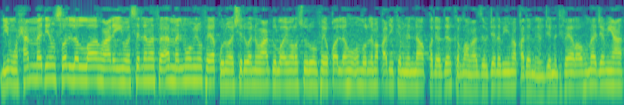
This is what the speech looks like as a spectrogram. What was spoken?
لمحمد صلى الله عليه وسلم فأما المؤمن فيقول أشهد أنه عبد الله ورسوله. فيقال له انظر لمقعدك من النار قد أبدلك الله عز وجل به مقعدا من الجنة فيراهما جميعا.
